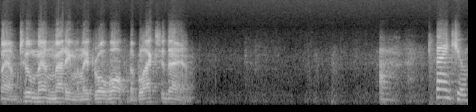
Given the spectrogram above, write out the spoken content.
ma'am. Two men met him and they drove off in a black sedan. Uh, thank you.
